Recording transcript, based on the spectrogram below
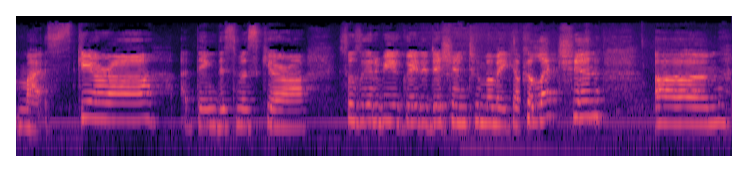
mascara. I think this mascara so it's going to be a great addition to my makeup collection. Um,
